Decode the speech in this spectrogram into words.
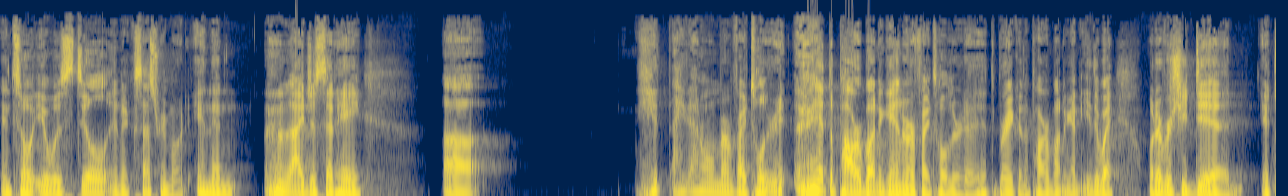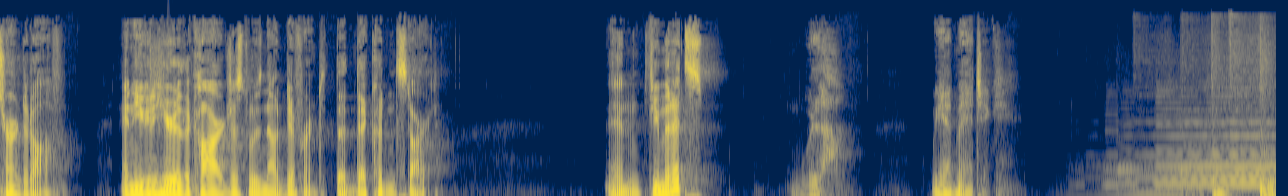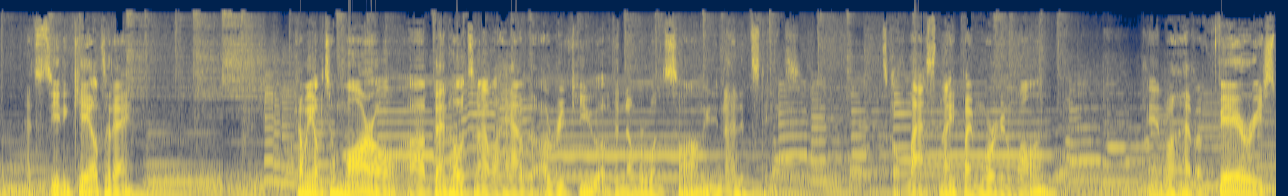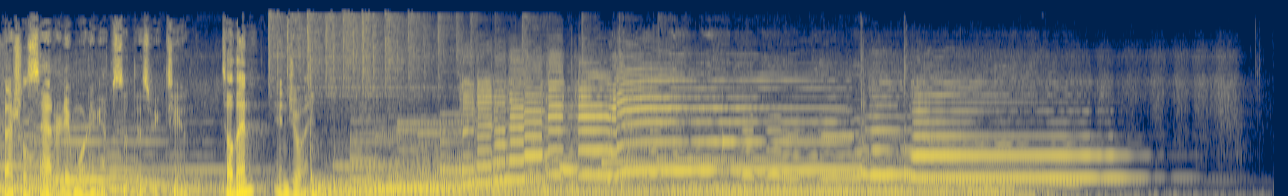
And so it was still in accessory mode. And then I just said, hey, uh, hit, I don't remember if I told her to hit the power button again or if I told her to hit the brake and the power button again. Either way, whatever she did, it turned it off. And you could hear the car just was now different, that, that couldn't start. In a few minutes, voila we had magic. That's what's eating kale today. Coming up tomorrow, uh, Ben Holtz and I will have a review of the number one song in the United States. It's called Last Night by Morgan Wallen. And we'll have a very special Saturday morning episode this week, too. Till then, enjoy.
